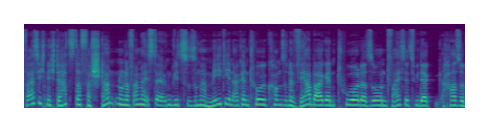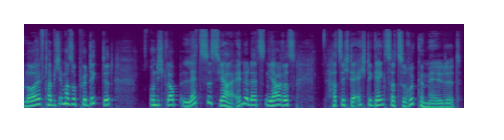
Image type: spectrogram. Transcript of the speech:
weiß ich nicht, der hat's da verstanden und auf einmal ist er irgendwie zu so einer Medienagentur gekommen, so eine Werbeagentur oder so und weiß jetzt, wie der Hase läuft, habe ich immer so predicted. Und ich glaube, letztes Jahr, Ende letzten Jahres, hat sich der echte Gangster zurückgemeldet.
